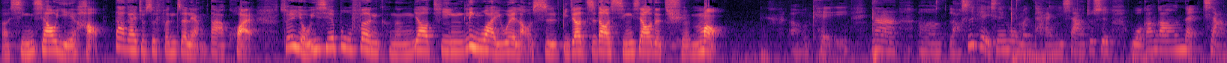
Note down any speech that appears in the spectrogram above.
呃行销也好，大概就是分这两大块。所以有一些部分可能要听另外一位老师比较知道行销的全貌。那。嗯，老师可以先跟我们谈一下，就是我刚刚那讲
